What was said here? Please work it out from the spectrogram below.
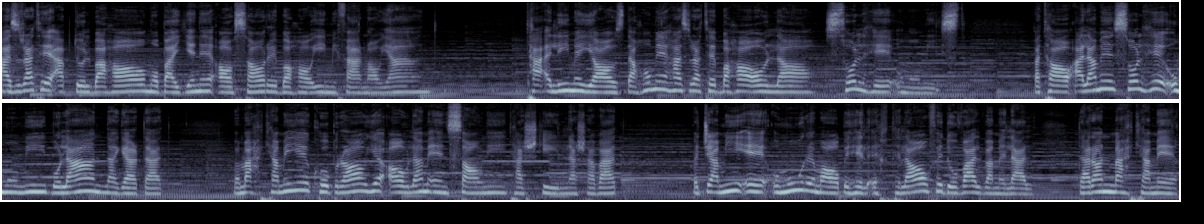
حضرت عبدالبها مبین آثار بهایی می‌فرمایند تعلیم یازدهم حضرت بهاءالله صلح عمومی است. و تا علم صلح عمومی بلند نگردد و محکمه کبرای عالم انسانی تشکیل نشود و جمیع امور ما به الاختلاف دول و ملل در آن محکمه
